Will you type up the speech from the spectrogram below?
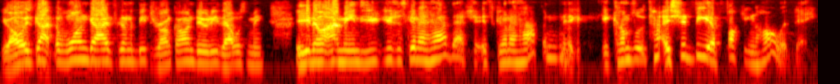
You always got the one guy that's going to be drunk on duty. That was me. You know, I mean, you, you're just going to have that shit. It's going to happen. It, it comes with time. It should be a fucking holiday.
